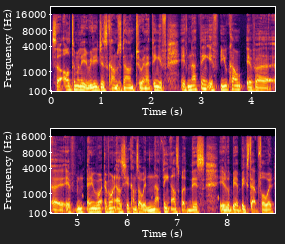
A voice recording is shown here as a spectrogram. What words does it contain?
So ultimately, it really just comes down to, and I think if if nothing, if you come, if uh, uh, if anyone, everyone else here comes up with nothing else but this, it will be a big step forward.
